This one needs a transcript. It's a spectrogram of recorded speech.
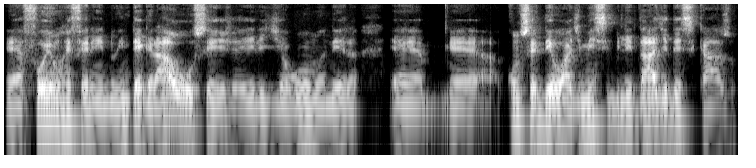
é, foi um referendo integral, ou seja, ele de alguma maneira é, é, concedeu a admissibilidade desse caso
